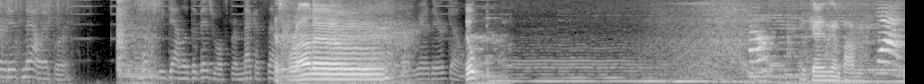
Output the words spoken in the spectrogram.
There it is now, Emperor. Once we download the visuals from Mecha 7, Desperado. where they're going. Nope. Okay, he's gonna pop me. Dad,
